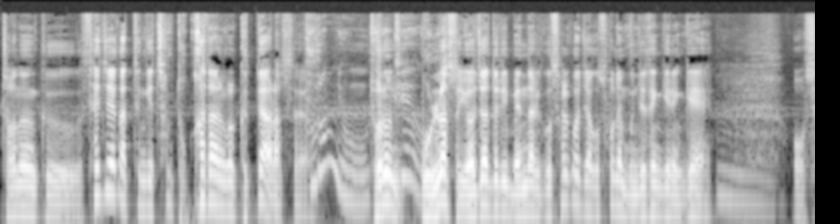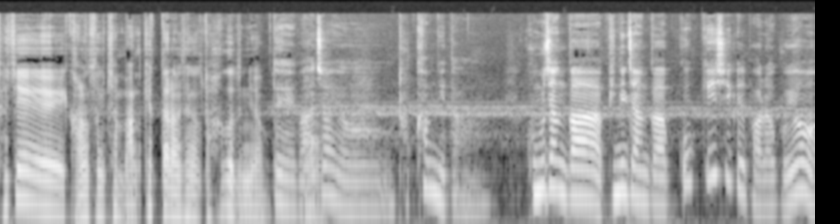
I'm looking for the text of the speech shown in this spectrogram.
저는 그 세제 같은 게 참 독하다는 걸 그때 알았어요. 그럼요. 저는 독해요. 몰랐어요. 여자들이 맨날 이거 설거지하고 손에 문제 생기는 게 음, 어, 세제 가능성이 참 많겠다라는 생각도 하거든요. 네, 맞아요. 독합니다. 고무장갑, 비닐장갑 꼭 끼시길 바라고요.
